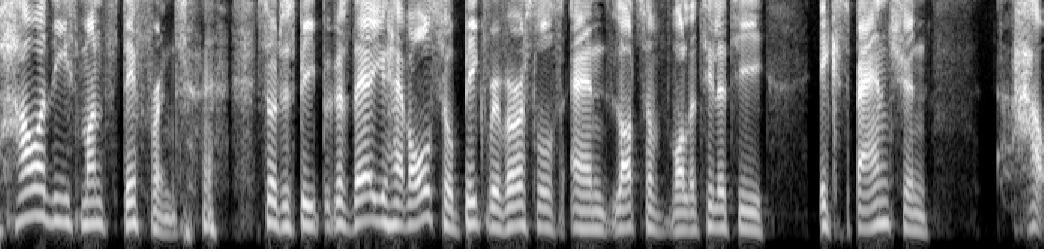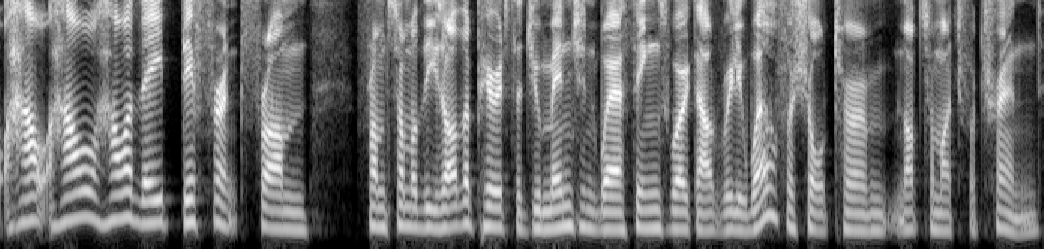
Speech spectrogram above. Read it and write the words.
how are these months different, so to speak? Because there you have also big reversals and lots of volatility expansion. how how how how are they different from from some of these other periods that you mentioned where things worked out really well for short term, not so much for trend?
